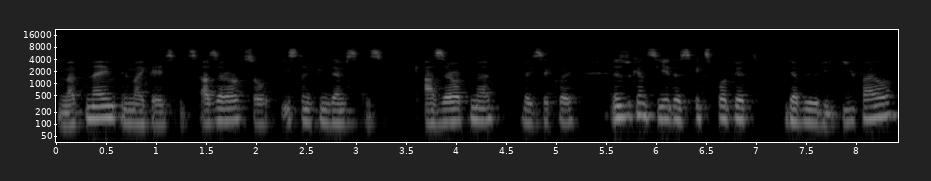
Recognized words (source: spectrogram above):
map name. In my case it's Azeroth. So Eastern Kingdoms is Azeroth map basically. And as you can see it is exported WDT file.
